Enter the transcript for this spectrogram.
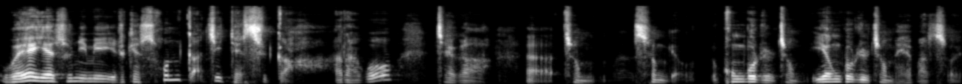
왜 예수님이 이렇게 손까지 됐을까라고 제가 어, 좀 성경 공부를 좀 연구를 좀 해봤어요.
